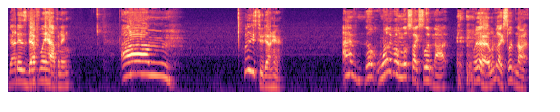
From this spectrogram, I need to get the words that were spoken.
That is definitely happening. um, Who are these two down here? I have no. One of them looks like Slipknot. Yeah, it look like Slipknot.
